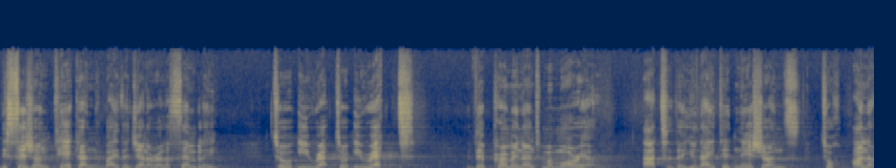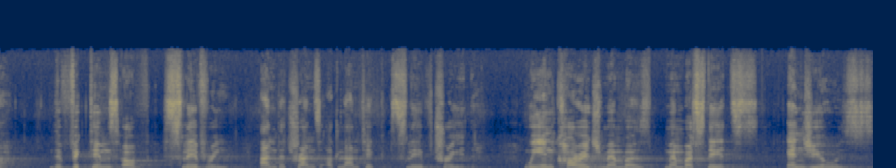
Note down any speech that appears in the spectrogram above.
decision taken by the General Assembly to erect, to erect the permanent memorial at the United Nations to honor the victims of slavery and the transatlantic slave trade. We encourage members, member states, NGOs,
